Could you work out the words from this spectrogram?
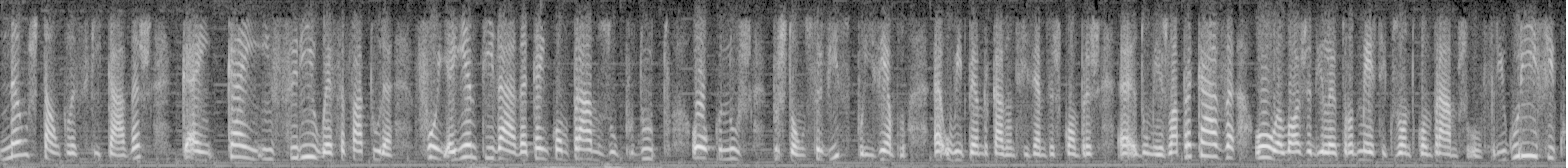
não estão classificadas, quem, quem inseriu essa fatura foi a entidade a quem compramos o produto ou que nos prestou um serviço, por exemplo, o hipermercado onde fizemos as compras uh, do mês lá para casa, ou a loja de eletrodomésticos onde compramos o frigorífico,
